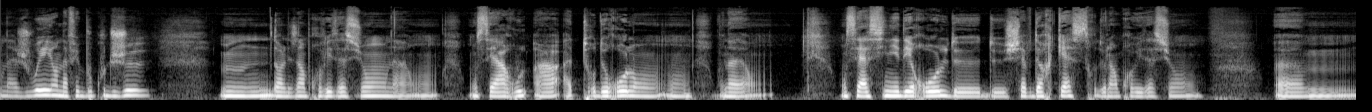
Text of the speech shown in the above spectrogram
On a joué, on a fait beaucoup de jeux hum, dans les improvisations. On a, on, on s'est à, roule- à, à tour de rôle, on, on, a, on, on s'est assigné des rôles de, de chef d'orchestre de l'improvisation. Euh,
